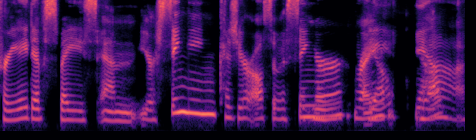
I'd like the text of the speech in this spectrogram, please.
creative space and you're singing because you're also a singer, mm-hmm. right? Yeah. yeah.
